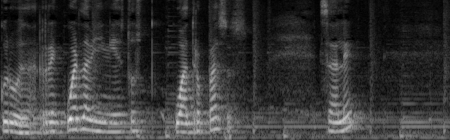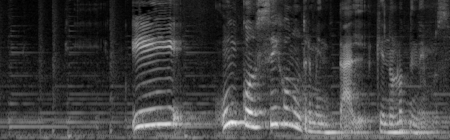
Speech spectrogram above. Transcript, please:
cruda. Recuerda bien estos cuatro pasos. ¿Sale? Y un consejo nutrimental que no lo tenemos.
